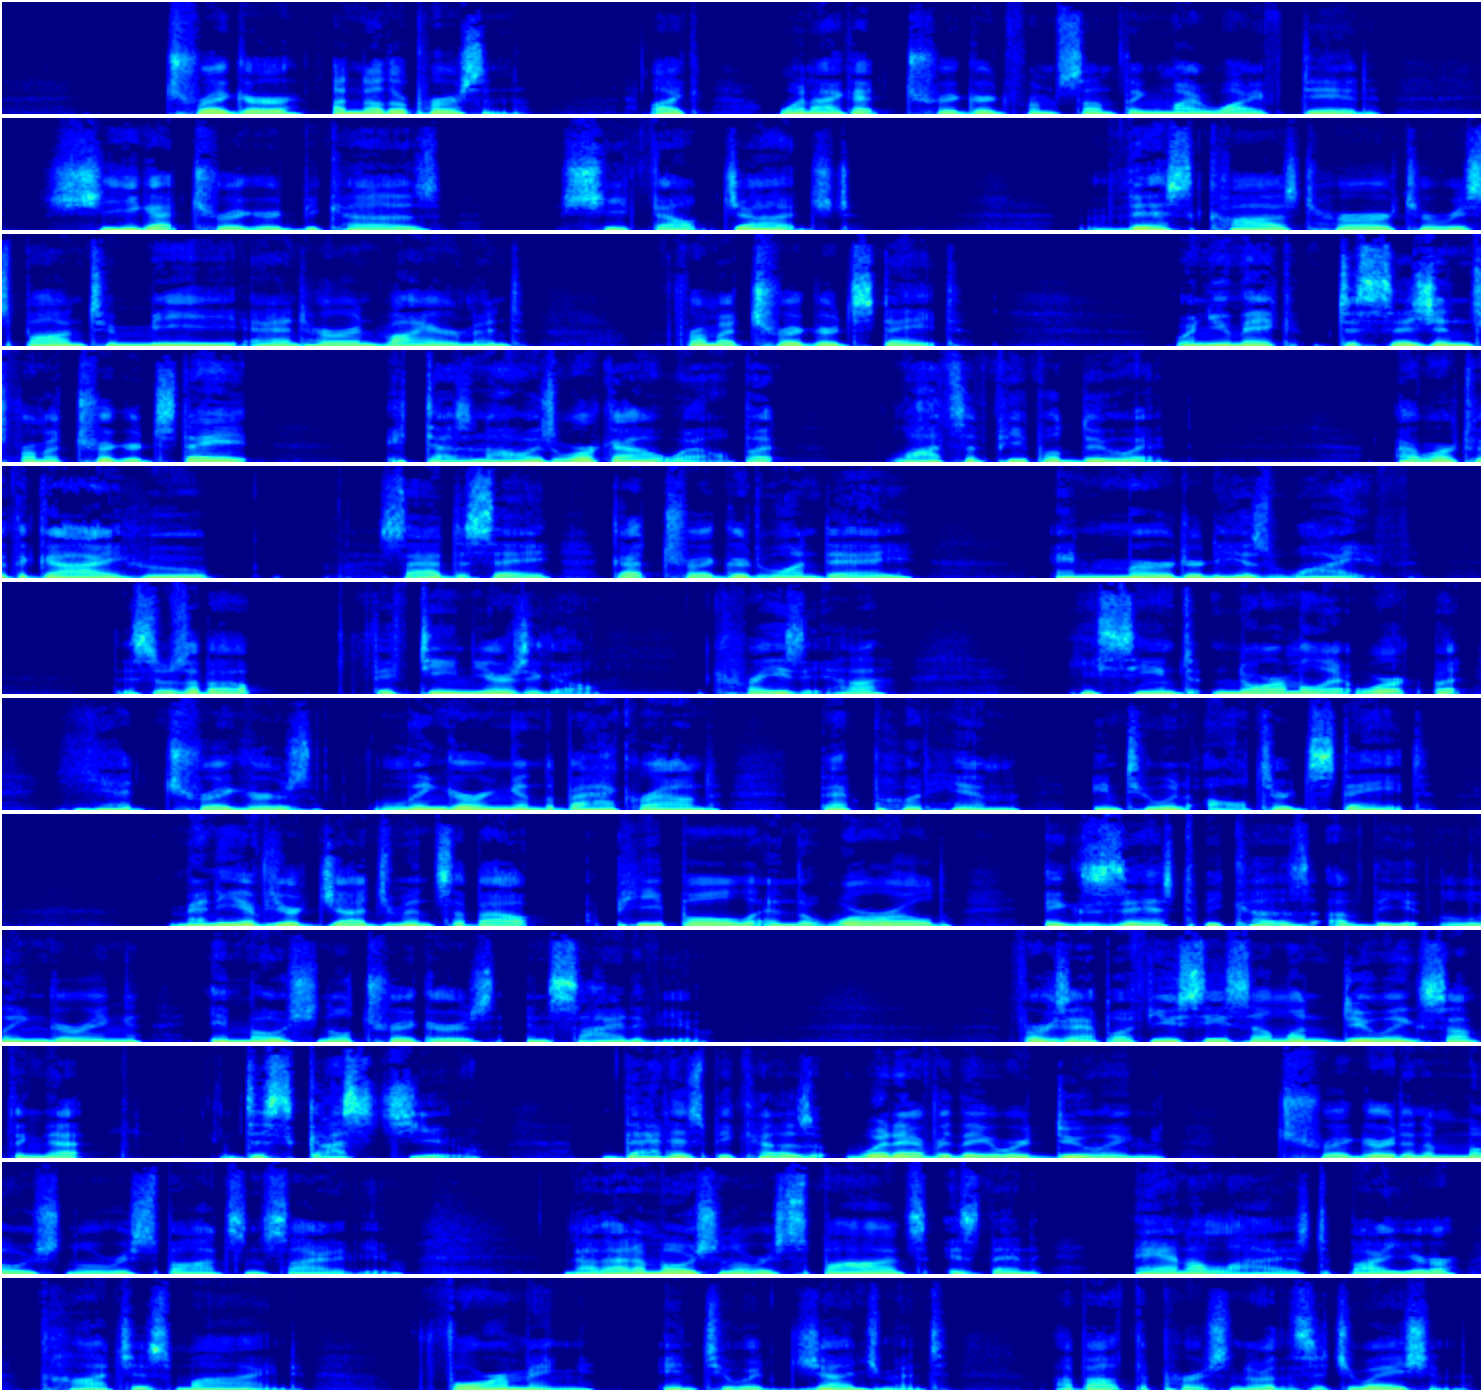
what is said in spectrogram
trigger another person. Like when I got triggered from something my wife did, she got triggered because she felt judged. This caused her to respond to me and her environment from a triggered state. When you make decisions from a triggered state, it doesn't always work out well, but lots of people do it. I worked with a guy who, sad to say, got triggered one day and murdered his wife. This was about 15 years ago. Crazy, huh? He seemed normal at work, but he had triggers lingering in the background that put him into an altered state. Many of your judgments about people and the world exist because of the lingering emotional triggers inside of you. For example, if you see someone doing something that disgusts you, that is because whatever they were doing triggered an emotional response inside of you. Now, that emotional response is then analyzed by your conscious mind, forming into a judgment about the person or the situation.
